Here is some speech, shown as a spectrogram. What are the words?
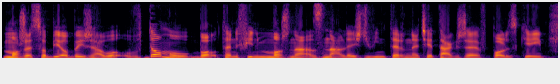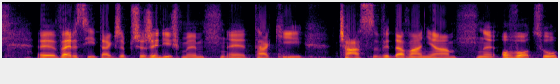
może sobie obejrzało w domu, bo ten film można znaleźć w internecie także w polskiej e, wersji. Także przeżyliśmy e, taki czas wydawania owocu,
